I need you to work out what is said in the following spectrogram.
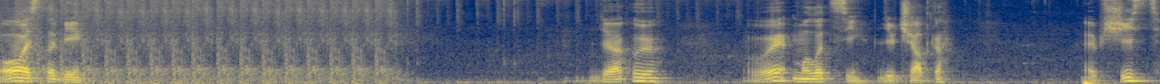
Ось тобі. Дякую. Ви молодці, дівчатка. F6.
